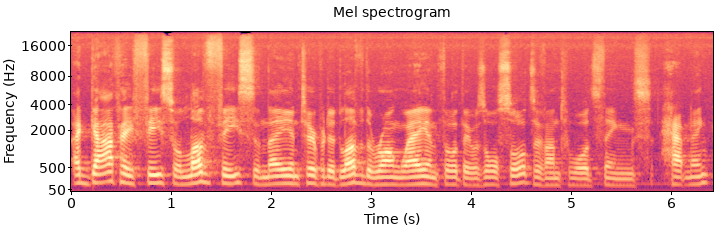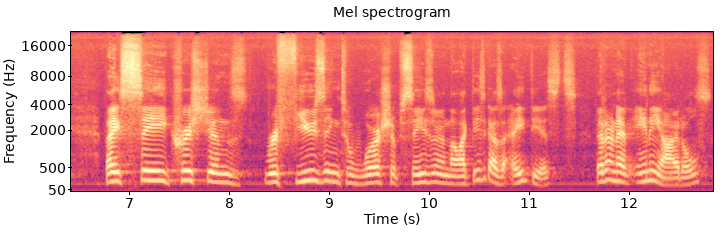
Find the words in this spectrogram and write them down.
agape feasts or love feasts, and they interpreted love the wrong way and thought there was all sorts of untoward things happening. They see Christians refusing to worship Caesar, and they're like, these guys are atheists. They don't have any idols,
